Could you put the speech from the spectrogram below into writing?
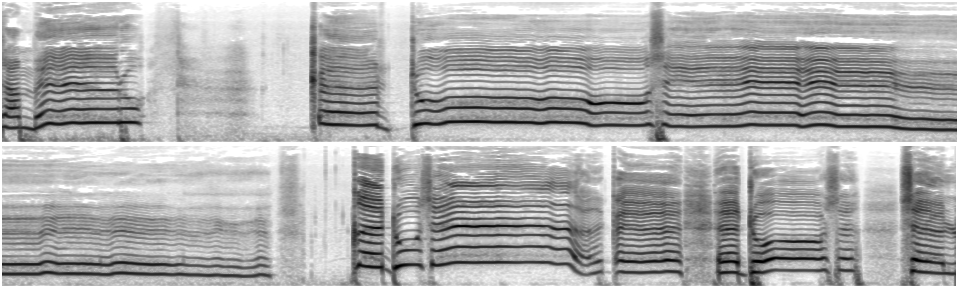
ዘምሩ ቅዱስ ቅዱስ ቅዱስ ስሎ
